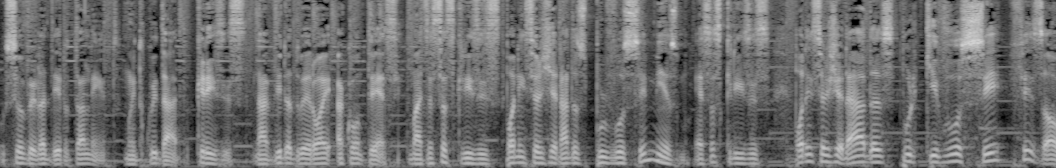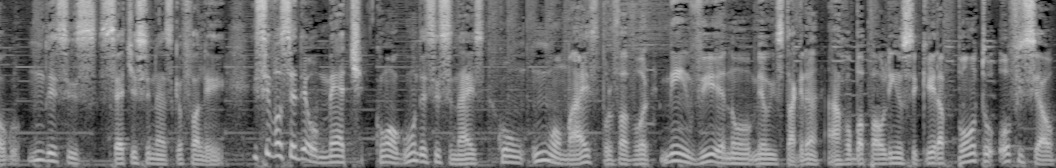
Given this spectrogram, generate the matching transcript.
o seu verdadeiro talento. Muito cuidado. Crises na vida do herói acontecem, mas essas crises podem ser geradas por você mesmo. Essas crises podem ser geradas porque você fez algo. Um desses sete sinais sinais que eu falei. E se você deu match com algum desses sinais, com um ou mais, por favor, me envie no meu Instagram, paulinhosiqueira.oficial.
